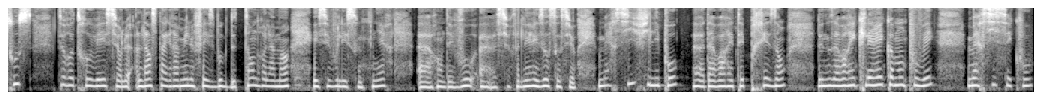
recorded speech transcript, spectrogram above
tous te retrouver sur l'Instagram et le Facebook de Tendre la main et si vous voulez soutenir, euh, rendez-vous euh, sur les réseaux sociaux. Merci Philippot euh, d'avoir été présent, de nous avoir éclairé comme on pouvait. Merci Sekou.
